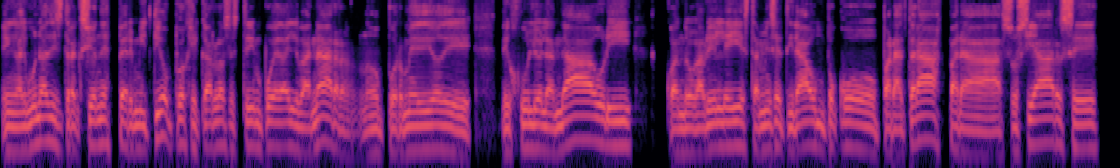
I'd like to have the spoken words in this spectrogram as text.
en algunas distracciones permitió pues, que Carlos Stream pueda ilvanar, ¿no? Por medio de, de Julio Landauri, cuando Gabriel Leyes también se tiraba un poco para atrás para asociarse.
